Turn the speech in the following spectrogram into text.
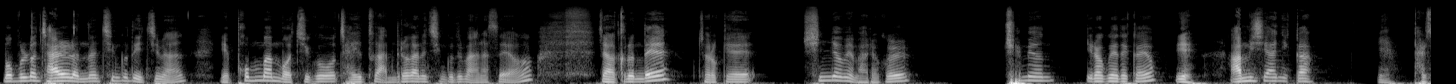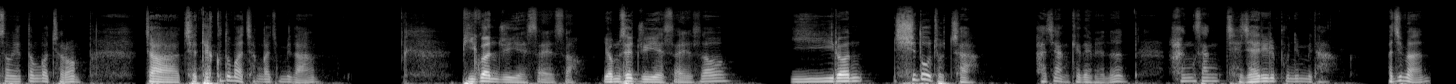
뭐 물론 잘 넣는 친구도 있지만 예, 폼만 멋지고 자유투 안 들어가는 친구들 많았어요. 자, 그런데 저렇게 신념의 마력을 최면 이라고 해야 될까요? 예, 암시하니까 예, 달성했던 것처럼 자, 재테크도 마찬가지입니다. 비관주의에 쌓여서 염세주의에 쌓여서 이런 시도조차 하지 않게 되면은 항상 제자리일 뿐입니다. 하지만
